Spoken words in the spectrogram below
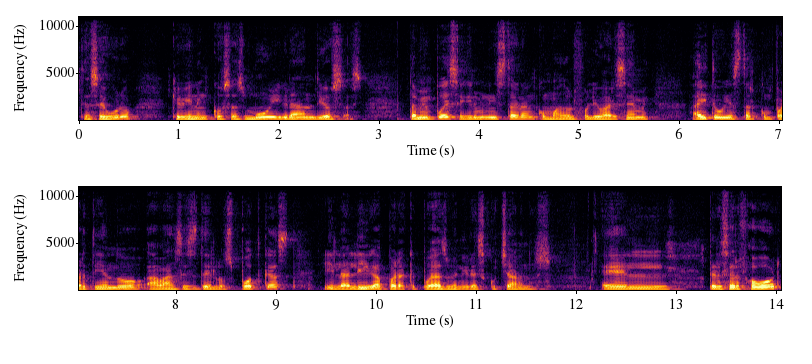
Te aseguro que vienen cosas muy grandiosas. También puedes seguirme en Instagram como Adolfo Olivares M. Ahí te voy a estar compartiendo avances de los podcasts y la liga para que puedas venir a escucharnos. El tercer favor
